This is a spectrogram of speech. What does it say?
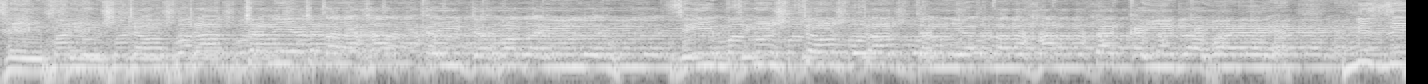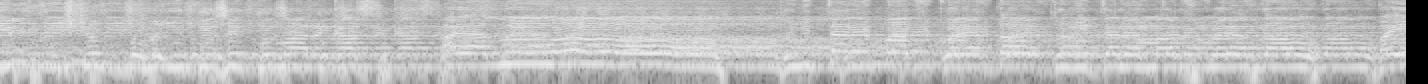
যেই মানুষটা অপরাধ জানিয়া তার হাত কাইটা পালাইল যেই মানুষটা অপরাধ জানিয়া তার হাতটা কাইরা পায় নিজেই পরিশুদ্ধ হইতেছে তোমার কাছে। আয় আল্লাহ, তুমি তারে মাফ করে দাও, তুমি তারে মাফ করে দাও। ভাই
